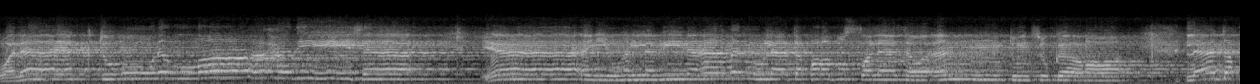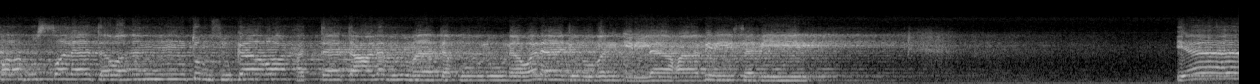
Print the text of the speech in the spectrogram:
ولا يكتمون الله حديثا. يا أيها الذين آمنوا لا تقربوا الصلاة وأنتم سكارى. لا تقربوا الصلاة وأنتم سكارى حتى تعلموا ما تقولون ولا جنبا إلا عابري سبيل. يا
